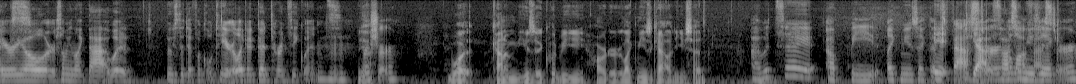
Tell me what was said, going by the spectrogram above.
aerial or something like that, would boost the difficulty, or like a good turn sequence. Mhm, Yeah. For sure. What kind of music would be harder? Like musicality, you said. I would say Upbeat, like music that's It- faster. yeah, a faster lot music. faster.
